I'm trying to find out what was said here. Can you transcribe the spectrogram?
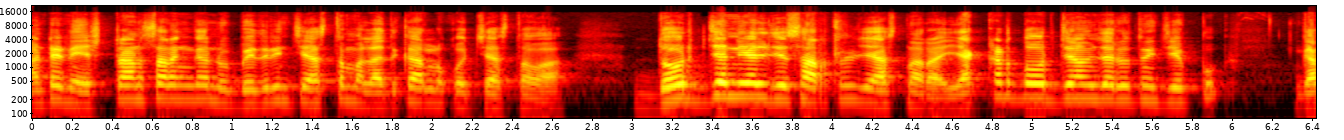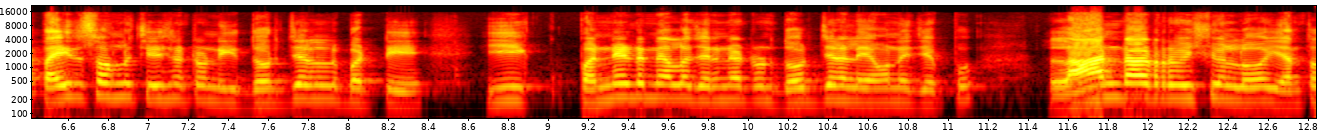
అంటే నేను ఇష్టానుసారంగా నువ్వు బెదిరించేస్తా మళ్ళీ అధికారులకు వచ్చేస్తావా? దౌర్జన్యాలు చేసి అర్థలు చేస్తున్నారా? ఎక్కడ దౌర్జన్యాలు జరుగుతున్నాయి చెప్పు. గత ఐదు సంవత్సరాలు చేసినటువంటి ఈ దౌర్జన్యాలను బట్టి ఈ పన్నెండు నెలల్లో జరిగినటువంటి దౌర్జన్యాలు ఏమని చెప్పు? లాండ్ ఆర్డర్ విషయంలో ఎంత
